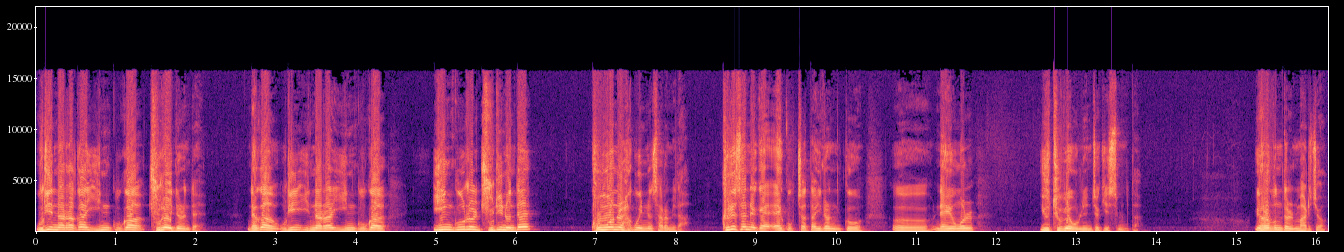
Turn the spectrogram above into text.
우리나라가 인구가 줄어야 되는데 내가 우리 이 나라 인구가 인구를 줄이는데 공헌을 하고 있는 사람이다. 그래서 내가 애국자다 이런 그 어, 내용을 유튜브에 올린 적이 있습니다. 여러분들 말이죠.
